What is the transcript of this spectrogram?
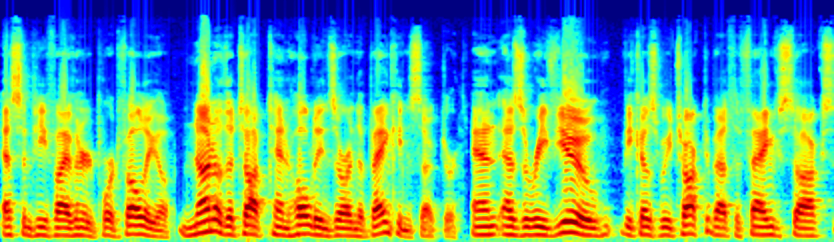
S&P 500 portfolio. None of the top 10 holdings are in the banking sector. And as a review, because we talked about the FANG stocks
